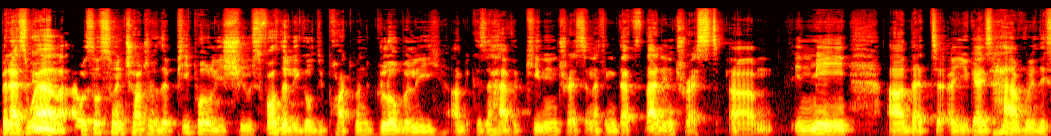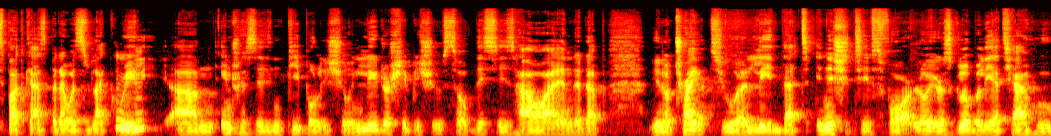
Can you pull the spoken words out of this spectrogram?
But as well, mm. I was also in charge of the people issues for the legal department globally uh, because I have a keen interest, and I think that's that interest um, in me uh, that uh, you guys have with this podcast. But I was like mm-hmm. really um, interested in people issue, in leadership issues. So this is how I ended up, you know, trying to uh, lead that initiatives for lawyers globally at Yahoo.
